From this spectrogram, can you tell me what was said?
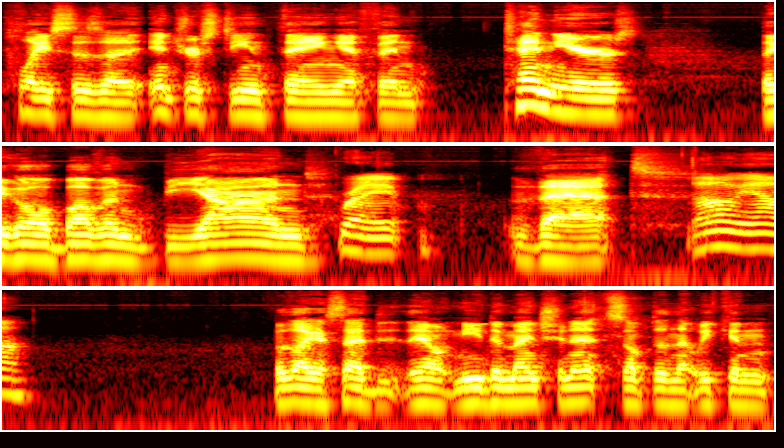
places an interesting thing if in ten years they go above and beyond Right. that. Oh yeah. But like I said, they don't need to mention it. Something that we can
